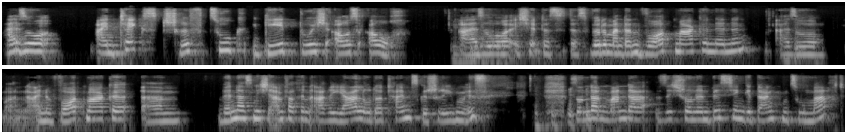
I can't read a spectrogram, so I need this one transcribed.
Also ein Textschriftzug geht durchaus auch. Mhm. Also ich, das, das würde man dann Wortmarke nennen. Also eine Wortmarke, ähm, wenn das nicht einfach in Areal oder Times geschrieben ist, sondern man da sich schon ein bisschen Gedanken zu macht,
